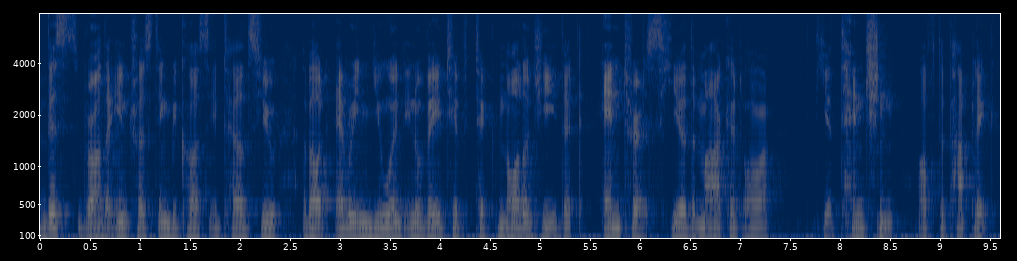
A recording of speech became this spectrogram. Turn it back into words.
this is rather interesting because it tells you about every new and innovative technology that enters here the market or the attention of the public.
